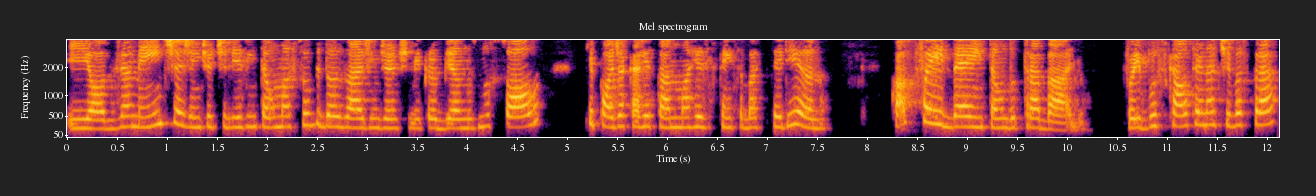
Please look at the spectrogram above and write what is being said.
E, obviamente, a gente utiliza então uma subdosagem de antimicrobianos no solo, que pode acarretar numa resistência bacteriana. Qual foi a ideia então do trabalho? Foi buscar alternativas para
